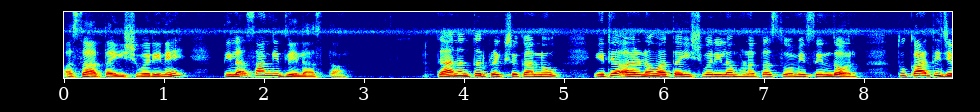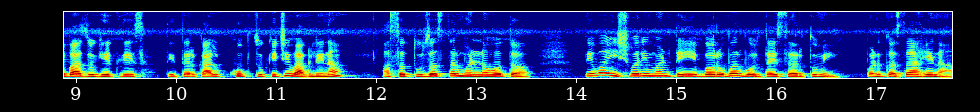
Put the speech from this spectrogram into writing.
असं आता ईश्वरीने तिला सांगितलेलं असतं. त्यानंतर प्रेक्षकांनो इथे अर्णव आता ईश्वरीला म्हणतात स्वामी मी सिंदोर तू का तिची बाजू घेतलीस? ती तर काल खूप चुकीची वागली ना? असं तुझंच तर म्हणणं होतं. तेव्हा ईश्वरी म्हणते बरोबर बोलताय सर तुम्ही पण कसं आहे ना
